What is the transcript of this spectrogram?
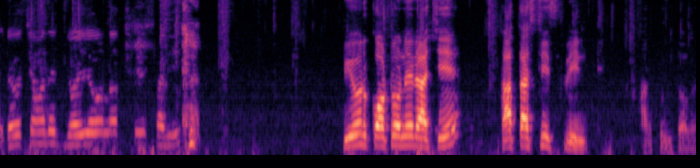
এটা হচ্ছে আমাদের জয় জগন্নাথ শাড়ি। পিওর কটনের আছে। কাতা স্প্রিন্ট আর তুলতে হবে।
